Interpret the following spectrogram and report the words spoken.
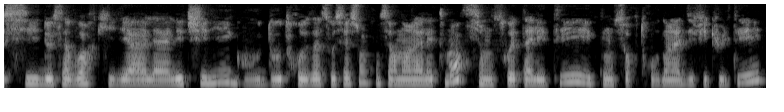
si de savoir qu'il y a la Leche League ou d'autres associations concernant l'allaitement, si on souhaite allaiter et qu'on se retrouve dans la difficulté,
